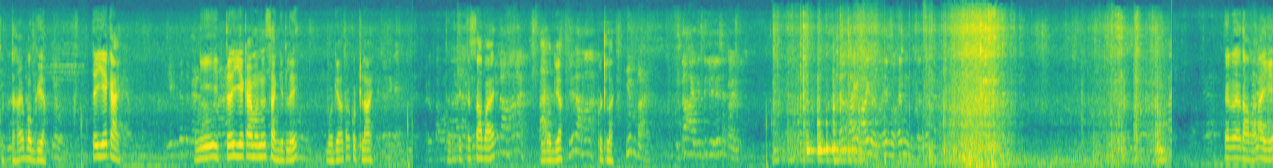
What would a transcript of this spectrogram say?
कुठं आहे बघूया. ते एक आहे आणि इथं ये काय म्हणून सांगितलंय बघूया आता कुठला आहे. तर तिथं साप आहे. बघूया कुठला तर धामा नाहीये.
